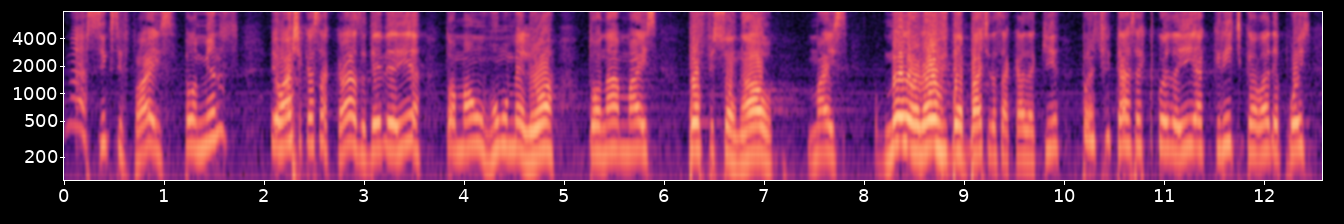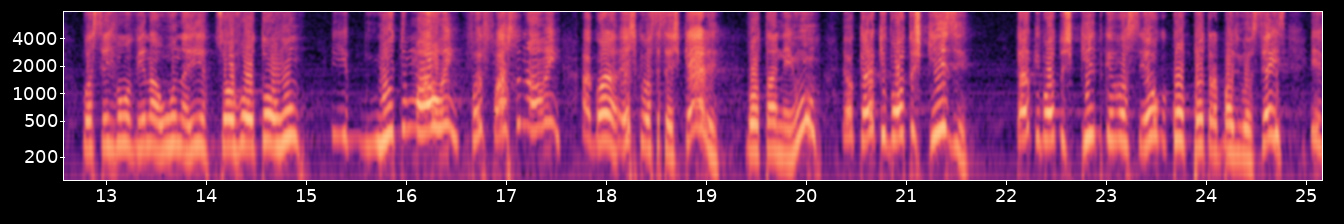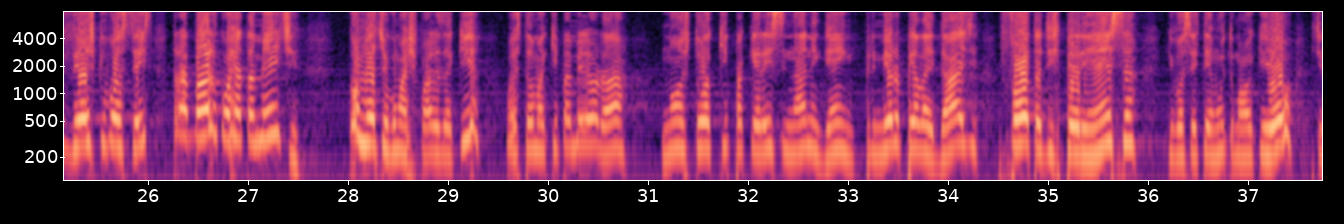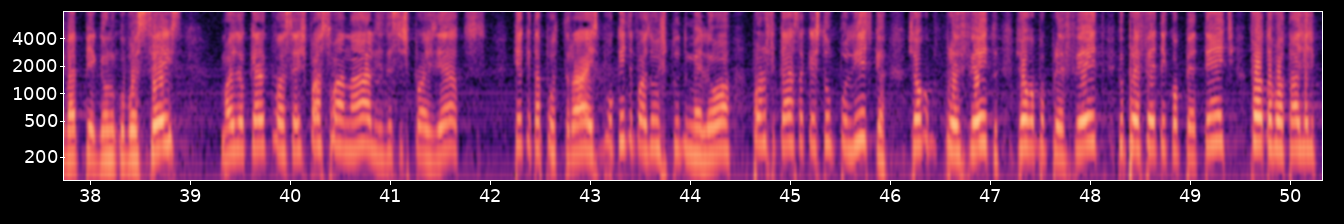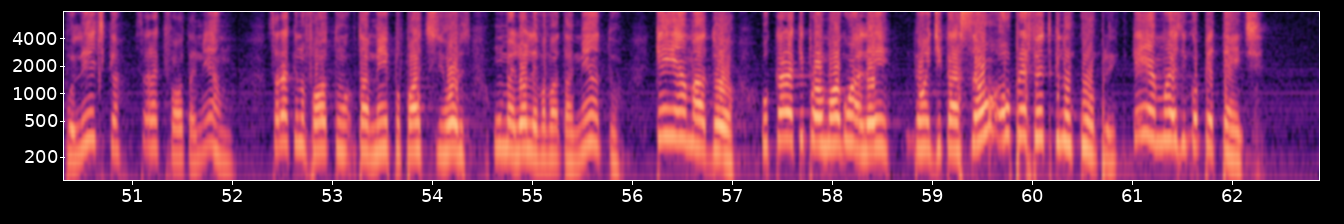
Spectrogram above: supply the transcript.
Não é assim que se faz. Pelo menos eu acho que essa casa deveria tomar um rumo melhor, tornar mais profissional, mais melhorar os debates dessa casa aqui, para ficar essas coisas aí, a crítica lá depois, vocês vão ver na urna aí, só voltou um, e muito mal, hein? Foi fácil não, hein? Agora, esse que vocês querem, votar nenhum, eu quero que volte os 15. Quero que volte os 15, porque você, eu acompanho o trabalho de vocês e vejo que vocês trabalham corretamente. Comete algumas falhas aqui, nós estamos aqui para melhorar. Não estou aqui para querer ensinar ninguém. Primeiro pela idade, falta de experiência que vocês têm muito mal que eu, gente vai pegando com vocês, mas eu quero que vocês façam uma análise desses projetos, o que é está por trás, por que a gente fazer um estudo melhor, para não ficar essa questão política, joga para o prefeito, joga para o prefeito, e o prefeito é incompetente, falta vontade de política, será que falta mesmo? Será que não falta também, por parte dos senhores, um melhor levantamento? Quem é amador? O cara que promove uma lei, uma indicação, ou o prefeito que não cumpre? Quem é mais incompetente?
